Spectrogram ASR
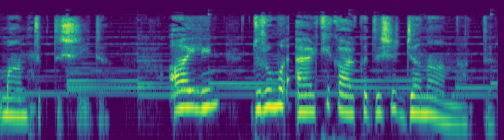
mantık dışıydı. Aylin durumu erkek arkadaşı Can'a anlattı.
